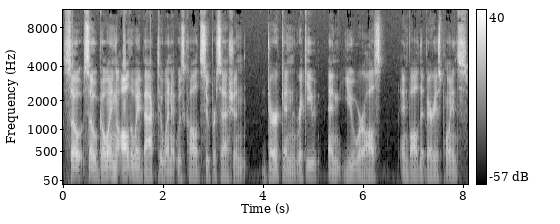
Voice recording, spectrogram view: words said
So, so going all the way back to when it was called Super Session, Dirk and Ricky and you were all involved at various points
